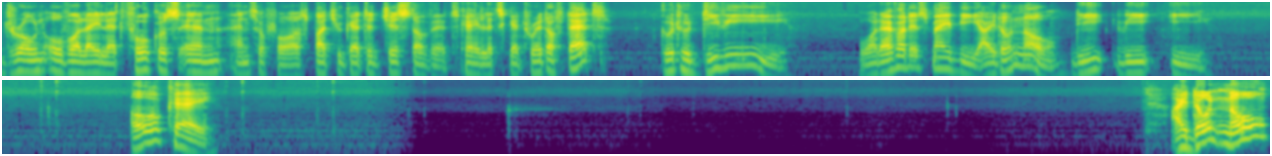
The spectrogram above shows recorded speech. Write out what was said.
drone overlay let focus in and so forth, but you get the gist of it. Okay, let's get rid of that. Go to DVE whatever this may be, I don't know, DVE. Okay. I don't know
